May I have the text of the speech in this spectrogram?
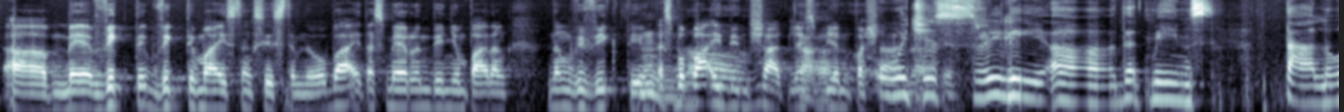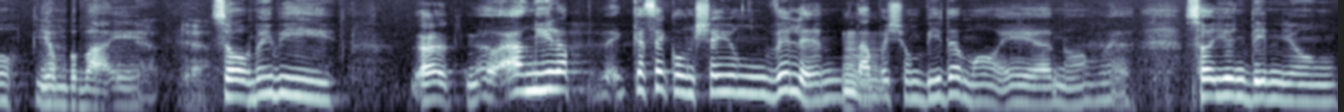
uh, may victim victimized ng system na babae tapos meron din yung parang nang victim tapos babae din siya at lesbian pa siya Which no? is really, uh, that means talo yung babae. Yeah, yeah. So maybe, uh, uh, ang hirap, kasi kung siya yung villain, tapos yung bida mo, eh ano, so yun din yung,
